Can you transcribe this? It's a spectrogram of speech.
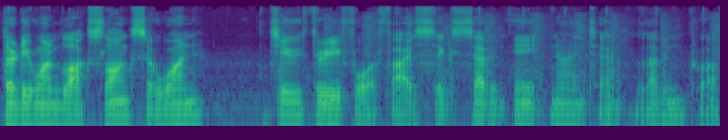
31 blocks long, so 1, 2, 3, 4, 5, 6, 7, 8, 9, 10, 11, 12,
